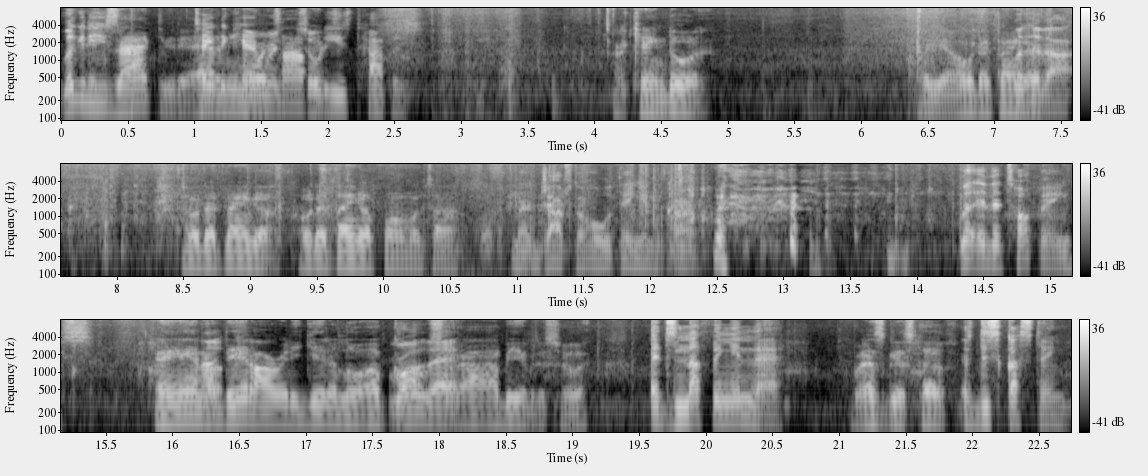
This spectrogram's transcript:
Look at these. Exactly. They Take added the me camera and toppings. show these toppings. I can't do it. Oh yeah, hold that thing Look at that. Hold that thing up. Hold that thing up for him one time. That drops the whole thing in the car. Look at the toppings. And I did already get a little up close, so I'll be able to show it. It's nothing in there. But that's good stuff. It's disgusting.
